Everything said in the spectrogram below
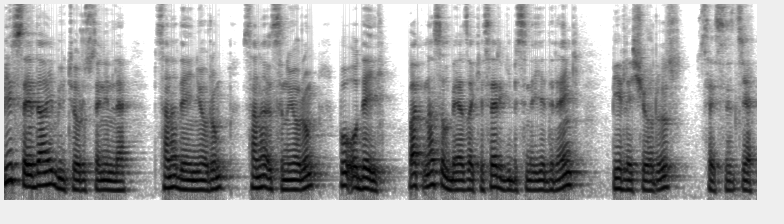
bir sevdayı büyütüyoruz seninle. Sana değiniyorum, sana ısınıyorum. Bu o değil. Bak nasıl beyaza keser gibisine yedi renk. Birleşiyoruz sessizce.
